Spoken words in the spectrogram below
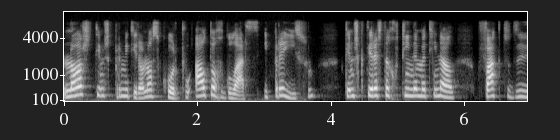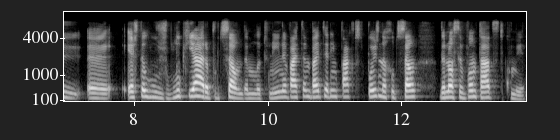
Nós temos que permitir ao nosso corpo autorregular-se e, para isso, temos que ter esta rotina matinal. O facto de uh, esta luz bloquear a produção da melatonina vai também ter impacto depois na redução da nossa vontade de comer.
